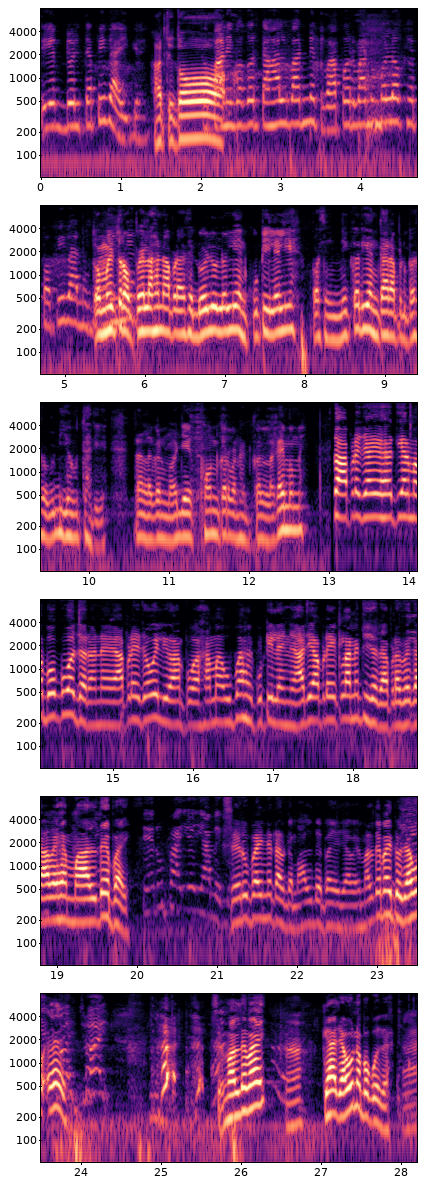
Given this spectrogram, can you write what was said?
તો એક ડોલ તો પીવાઈ ગઈ. હાથી તો પાણી વગર તો હાલવાનું ને તો વાપરવાનું મલક હે પીવાનું તો મિત્રો પહેલા હે આપણે આથી ડોયલું લઈ લઈએ ને કૂટી લઈ લઈએ પછી નીકળીએ ને તારે આપણે પાછો વીડિયો ઉતારીએ. તારા લગ્નમાં એક ફોન કરવાનો જ લગાય મમ્મી. તો આપણે જઈએ અત્યારમાં બોગવદર અને આપણે જોઈ લ્યો આમ આમાં ઊભા છે કુટી લઈને. આજે આપણે એકલા નથી જતા. આપણા ભેગા આવે છે માલદેભાઈ. શેરુભાઈ આવે. નથી આવતા માલદેભાઈ જ આવે. માલદેભાઈ તો જાવ એ! માલદેભાઈ? હા. ક્યાં જવું ને બગોદર હા.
